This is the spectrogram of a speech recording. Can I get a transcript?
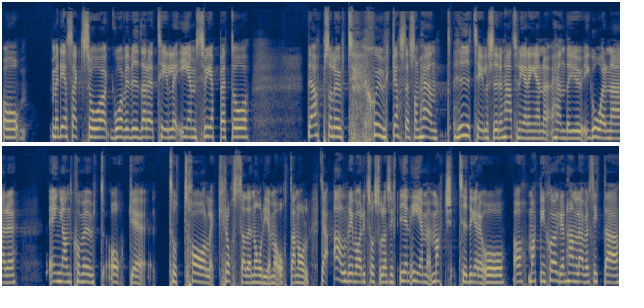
Och med det sagt så går vi vidare till EM-svepet och det absolut sjukaste som hänt hittills i den här turneringen hände ju igår när England kom ut och eh, total krossade Norge med 8-0. Det har aldrig varit så stora siffror i en EM-match tidigare och ja, Martin Sjögren han lär väl sitta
